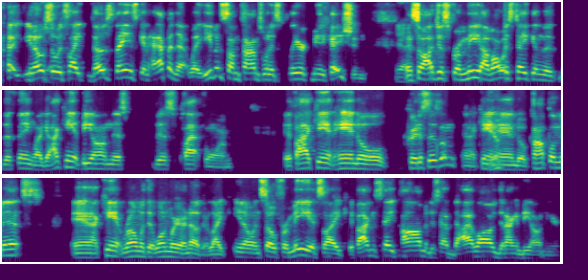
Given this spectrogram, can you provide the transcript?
you know, yeah. so it's like those things can happen that way, even sometimes when it's clear communication. Yeah. And so I just for me, I've always taken the the thing like I can't be on this this platform if I can't handle criticism and I can't handle compliments and I can't run with it one way or another. Like, you know, and so for me, it's like if I can stay calm and just have dialogue, then I can be on here.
